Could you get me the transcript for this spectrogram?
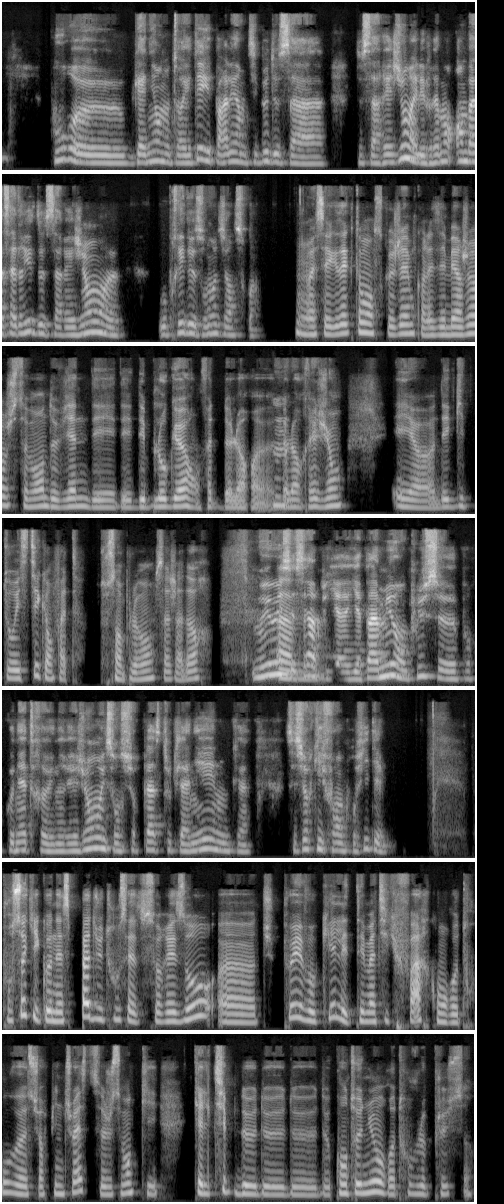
pour euh, gagner en notoriété et parler un petit peu de sa, de sa région. Elle est vraiment ambassadrice de sa région euh, auprès de son audience, quoi. Ouais, c'est exactement ce que j'aime quand les hébergeurs justement deviennent des, des, des blogueurs en fait de leur, euh, de Mm. leur région et des guides touristiques en fait, tout simplement. Ça, j'adore. Oui, oui, c'est ça. Puis, il n'y a, a pas mieux en plus pour connaître une région. Ils sont sur place toute l'année, donc c'est sûr qu'il faut en profiter. Pour ceux qui connaissent pas du tout cette- ce réseau, euh, tu peux évoquer les thématiques phares qu'on retrouve sur Pinterest, justement, qui, quel type de, de, de, de contenu on retrouve le plus?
